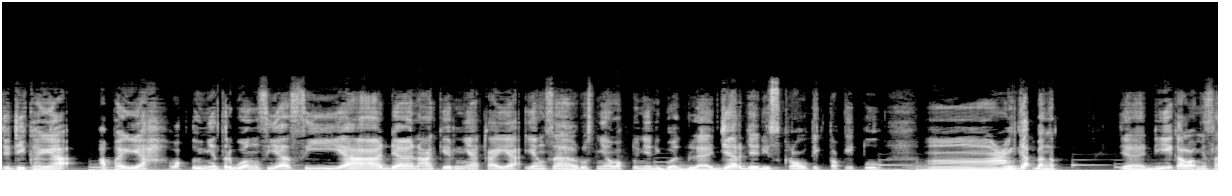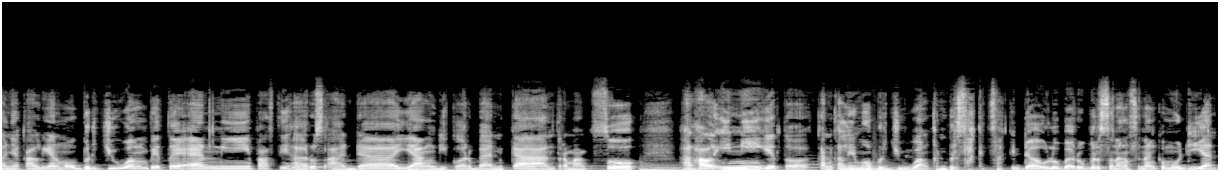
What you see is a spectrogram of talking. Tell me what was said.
jadi kayak apa ya waktunya terbuang sia-sia dan akhirnya kayak yang seharusnya waktunya dibuat belajar jadi scroll TikTok itu hmm, nggak banget. Jadi kalau misalnya kalian mau berjuang PTN nih pasti harus ada yang dikorbankan termasuk hal-hal ini gitu. Kan kalian mau berjuang kan bersakit-sakit dahulu baru bersenang-senang kemudian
